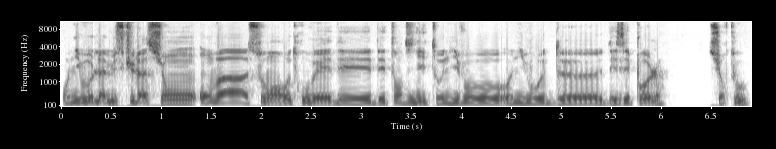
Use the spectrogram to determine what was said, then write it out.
Au niveau de la musculation, on va souvent retrouver des, tendinites au niveau, au niveau de, des épaules, surtout.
